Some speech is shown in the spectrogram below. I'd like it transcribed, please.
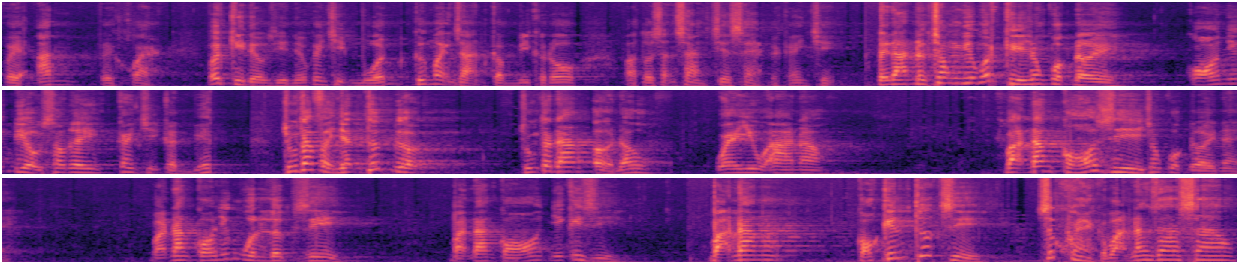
về ăn, về khỏe, bất kỳ điều gì nếu các anh chị muốn cứ mạnh dạn cầm micro và tôi sẵn sàng chia sẻ với các anh chị. Để đạt được trong những bất kỳ trong cuộc đời có những điều sau đây các anh chị cần biết. Chúng ta phải nhận thức được chúng ta đang ở đâu, where you are now. Bạn đang có gì trong cuộc đời này? Bạn đang có những nguồn lực gì? Bạn đang có những cái gì? Bạn đang có kiến thức gì? Sức khỏe của bạn đang ra sao?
